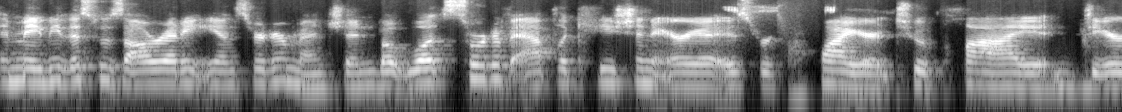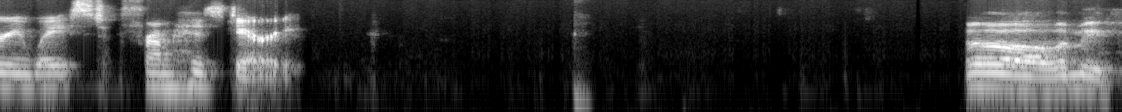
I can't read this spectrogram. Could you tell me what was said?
and maybe this was already answered or mentioned, but what sort of application area is required to apply dairy waste from his dairy? Oh, let me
